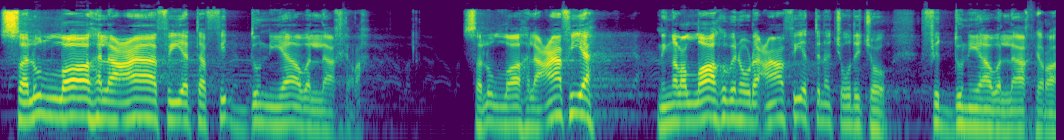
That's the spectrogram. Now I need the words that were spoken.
സലുല്ലാഹൽ ആഫിയത ഫിദ്ദുനിയ വല്ലാഖിറ സലുല്ലാഹൽ ആഫിയ. നിങ്ങൾ അള്ളാഹുവിനോട് ആഫിയത്തിന് ചോദിച്ചോ ഫിദ്ദുനിയാവല്ലാഹിറ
